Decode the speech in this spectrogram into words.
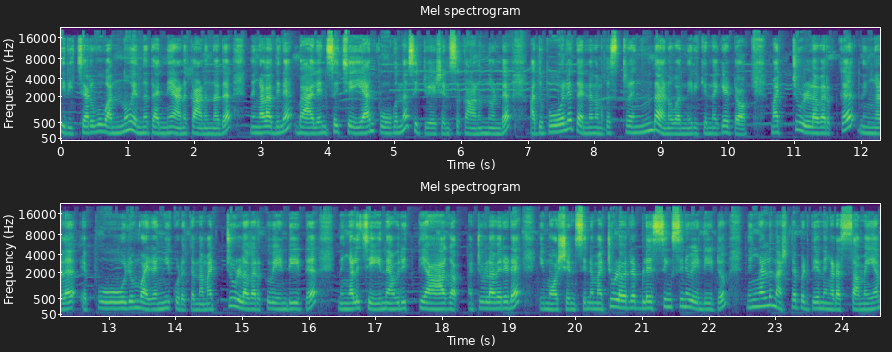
തിരിച്ചറിവ് വന്നു എന്ന് തന്നെയാണ് കാണുന്നത്. നിങ്ങളതിനെ ബാലൻസ് ചെയ്യാൻ പോകുന്ന സിറ്റുവേഷൻസ് കാണുന്നുണ്ട്. അതുപോലെ തന്നെ നമുക്ക് സ്ട്രെങ്താണ് വന്നിരിക്കുന്നത് കേട്ടോ. മറ്റുള്ളവർക്ക് നിങ്ങൾ എപ്പോഴും വഴങ്ങി കൊടുക്കുന്ന മറ്റുള്ളവർക്ക് വേണ്ടിയിട്ട് നിങ്ങൾ ചെയ്യുന്ന ഒരു ത്യാഗം മറ്റുള്ളവരുടെ ഇമോഷൻസിന് മറ്റുള്ളവരുടെ ബ്ലെസ്സിങ്സിന് വേണ്ടിയിട്ടും നിങ്ങൾ നഷ്ടപ്പെടുത്തിയ നിങ്ങളുടെ സമയം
